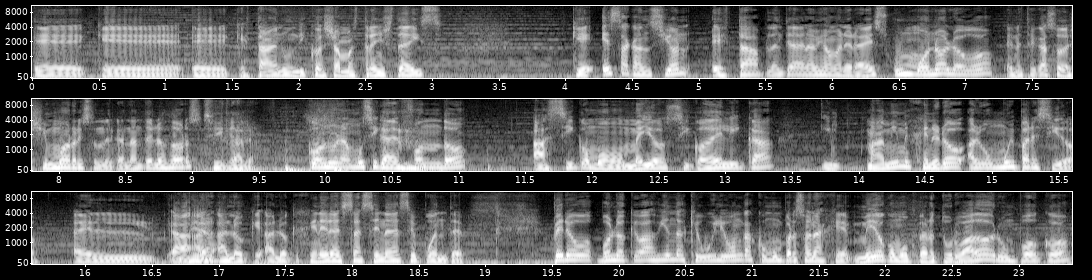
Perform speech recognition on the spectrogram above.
eh, que, eh, que está en un disco que se llama Strange Days, que esa canción está planteada de la misma manera. Es un monólogo, en este caso de Jim Morrison, del cantante de los Doors, Sí, claro. con una música de fondo así como medio psicodélica y a mí me generó algo muy parecido el- a, Mirá. a- a lo que, a lo que genera esa escena de ese puente. Pero vos lo que vas viendo es que Willy Wonka es como un personaje medio como perturbador un poco,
